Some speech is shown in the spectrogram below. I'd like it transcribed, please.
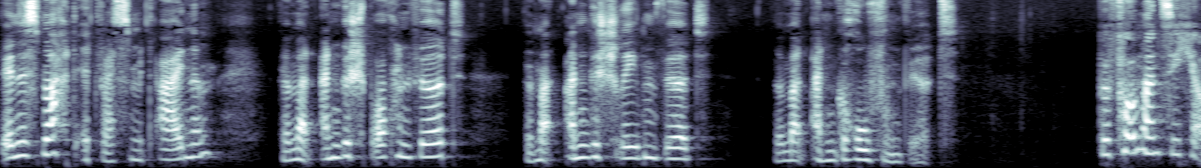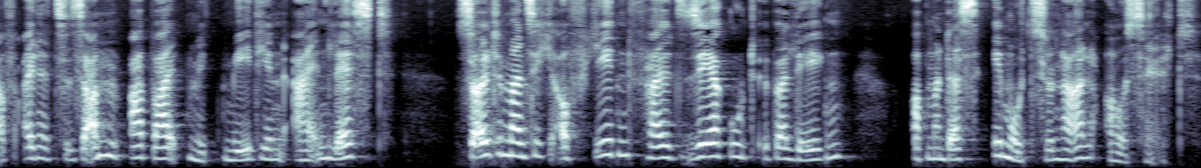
Denn es macht etwas mit einem, wenn man angesprochen wird, wenn man angeschrieben wird, wenn man angerufen wird. Bevor man sich auf eine Zusammenarbeit mit Medien einlässt, sollte man sich auf jeden Fall sehr gut überlegen, ob man das emotional aushält.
